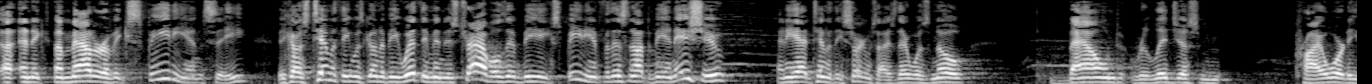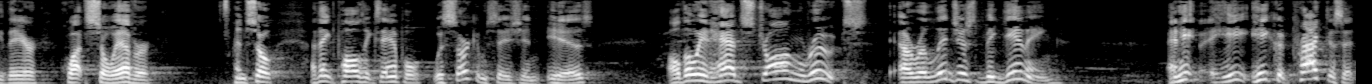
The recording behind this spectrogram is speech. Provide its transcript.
uh, and a, matter of expediency, because Timothy was going to be with him in his travels. It would be expedient for this not to be an issue, and he had Timothy circumcised. There was no bound religious priority there whatsoever. And so I think Paul's example with circumcision is, although it had strong roots, a religious beginning, and he, he, he could practice it,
